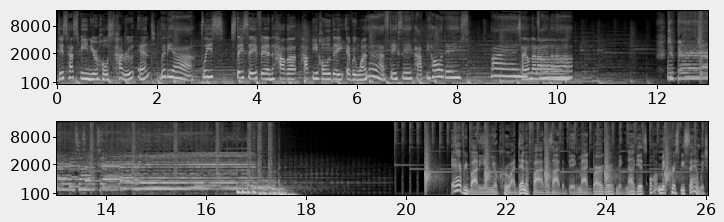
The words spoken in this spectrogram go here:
This has been your host Haru, and Lydia, please stay safe and have a happy holiday, everyone. yeah, stay safe. Happy holidays. Bye. Sayonara. Sayonara. Japan Top 10. Everybody in your crew identifies as either Big Mac Burger, McNuggets, or McCrispy Sandwich.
